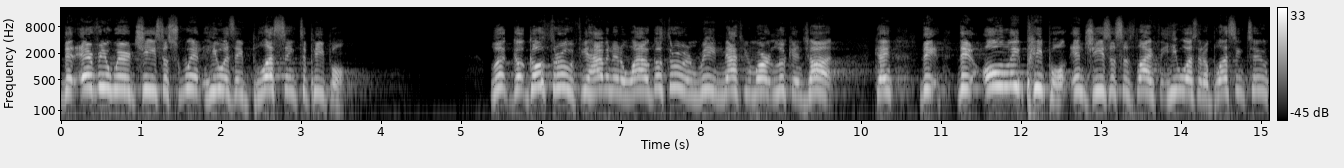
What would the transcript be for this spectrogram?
that everywhere Jesus went, he was a blessing to people. Look, go, go through, if you haven't in a while, go through and read Matthew, Mark, Luke, and John. Okay? The, the only people in Jesus' life that he wasn't a blessing to,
